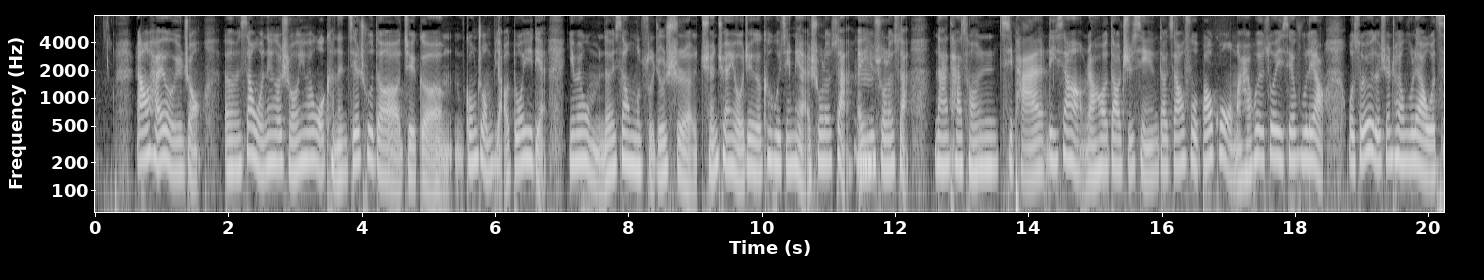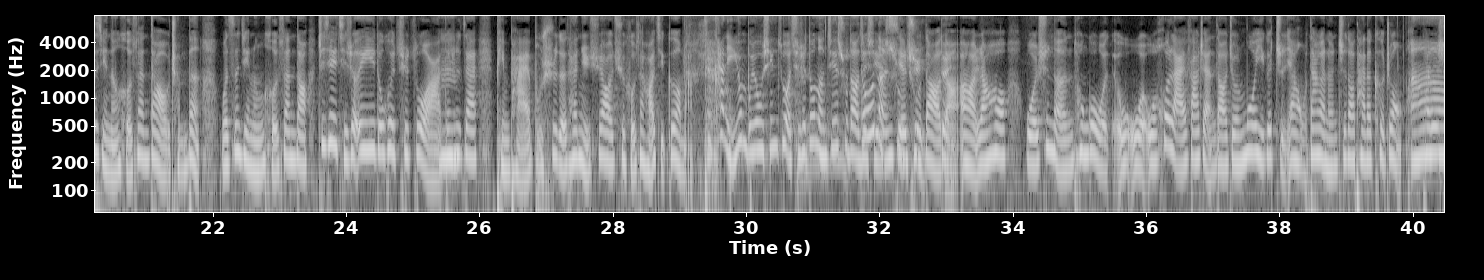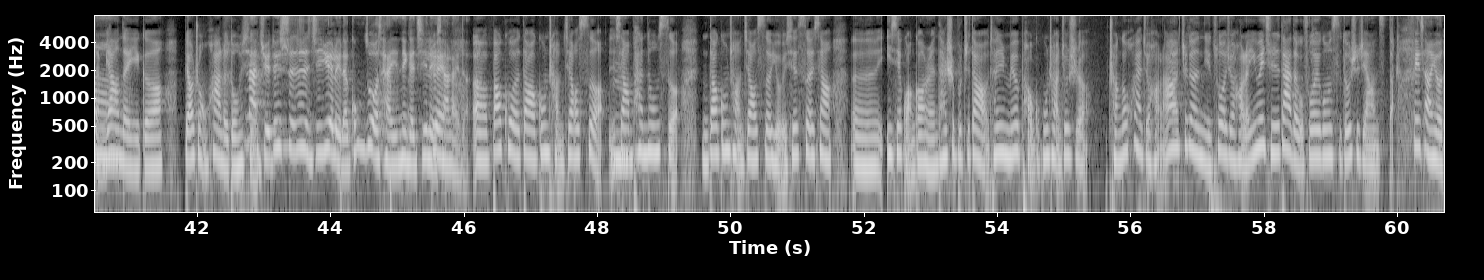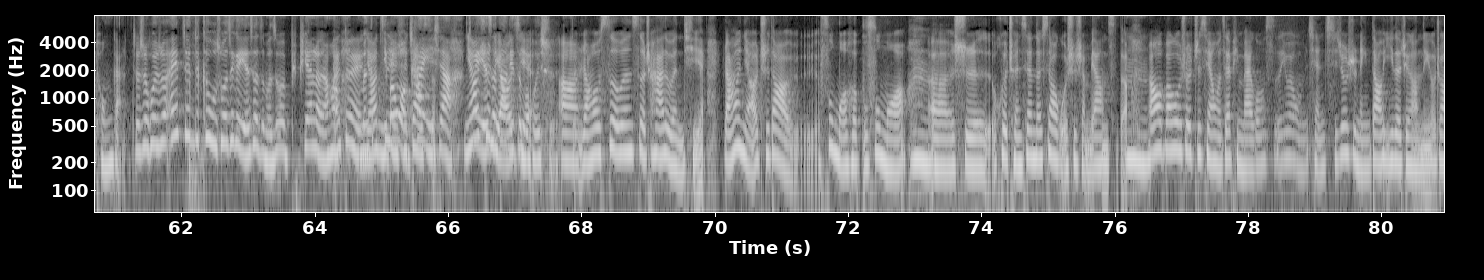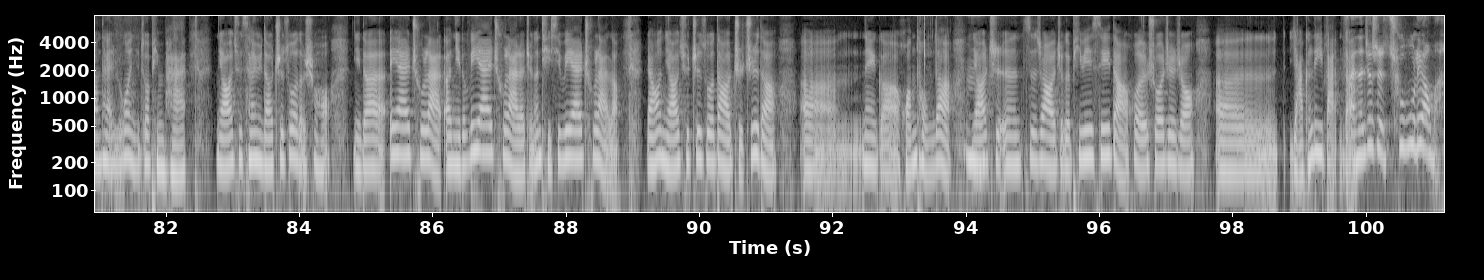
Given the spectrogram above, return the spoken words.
然后还有一种，嗯，像我那个时候，因为我可能接触的这个嗯工种比较多一点，因为我们的项目组就是全权由这个客户经理来说了算、a 一说了算。那他从起盘、立项，然后到执行、到交付，包括我们还会做一些物料，我所有的宣传物料，我自己能核算到成本，我自己能核算到这些，其实 A 一都会去做啊，但是在品牌不是的，它你需要去核算好几个嘛。就看你用不用心做，其实都能接触到这些都能接触到的啊。然后我是能通过我我我后来发展到，就是摸一个纸样，我大概能知道它的克重，它是什么样的一个标准化的东西。那绝对是日积月累的工作才那个积累下来的。呃，包括到工厂校色，你像潘通色，你到工厂校色，有一些色像，嗯、一些广告人他是不知道，他就没有跑过工厂，就是。传个话就好了啊，这个你做就好了，因为其实大的 4A 公司都是这样子的。非常有同感，就是会说，哎，这这客户说这个颜色怎么这么偏了，然后哎对你们你要自己帮我看一下，你要颜去了色到底怎么解回事啊、然后色温色差的问题，然后你要知道呃覆膜和不覆膜，呃，是会呈现的效果是什么样子的。然后包括说之前我在品牌公司，因为我们前期就是零到一的这样的一个状态，如果你做品牌，你要去参与到制作的时候，你的 AI 出来，呃，你的 VI 出来了，整个体系 VI 出来了，然后你要去制作到纸质的，呃，那个黄铜的，你要制嗯制造这个 PVC 的，或者说这种呃亚克力板的，反正就是出物料嘛。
